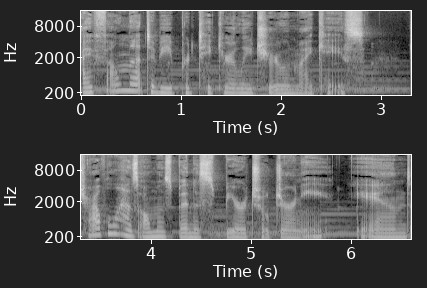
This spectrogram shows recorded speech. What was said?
I found that to be particularly true in my case. Travel has almost been a spiritual journey, and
